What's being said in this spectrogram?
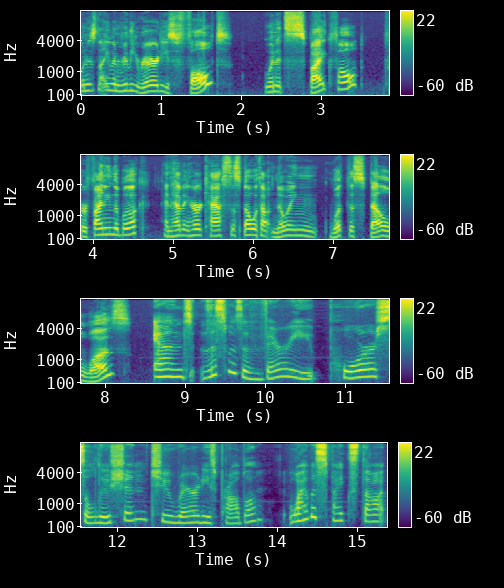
When it's not even really Rarity's fault? When it's Spike's fault for finding the book and having her cast the spell without knowing what the spell was? And this was a very poor solution to Rarity's problem. Why was Spike's thought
